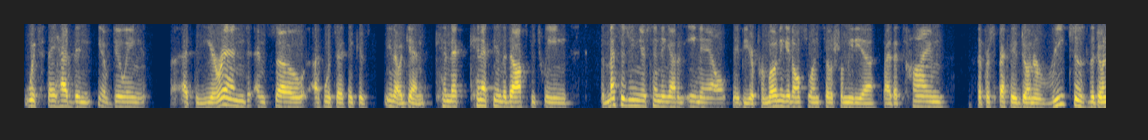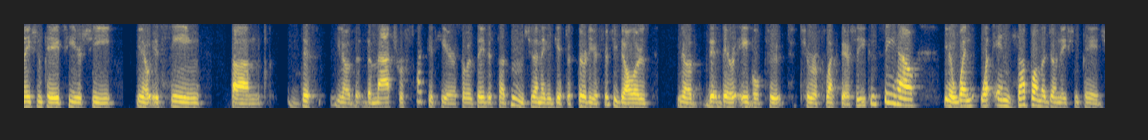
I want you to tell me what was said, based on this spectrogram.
which they had been you know, doing at the year end, and so uh, which I think is you know again connect, connecting the dots between the messaging you're sending out an email, maybe you're promoting it also on social media. By the time the prospective donor reaches the donation page, he or she you know is seeing um, this you know the, the match reflected here. So as they decide, hmm, should I make a gift of thirty or fifty dollars? You know, they're able to, to reflect there. So you can see how, you know, when what ends up on the donation page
